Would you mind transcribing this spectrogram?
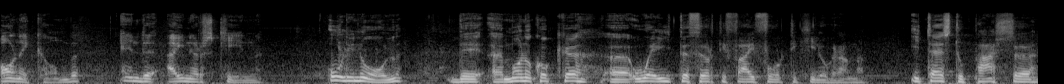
honeycomb, and an inner skin. All in all, the uh, monocoque uh, weight 35-40 kilogram. It has to pass uh,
